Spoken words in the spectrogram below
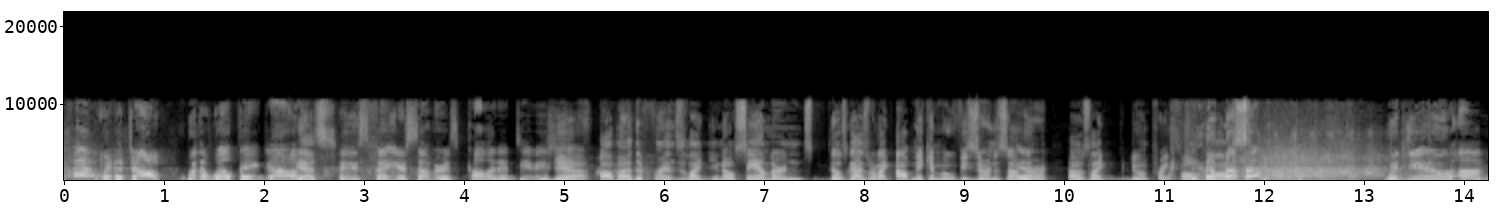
with a job, with a well-paying job. Yes. And you spent your summers calling in TV shows. Yeah. All my other friends, like, you know, Sandler and those guys were like out making movies during the summer. I was like doing prank phone calls. Would you um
